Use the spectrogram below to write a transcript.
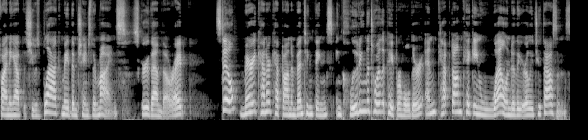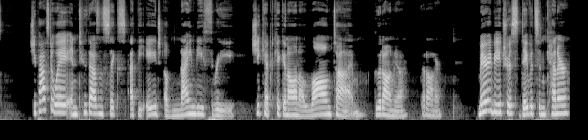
finding out that she was black made them change their minds. Screw them, though, right? Still, Mary Kenner kept on inventing things, including the toilet paper holder, and kept on kicking well into the early 2000s. She passed away in 2006 at the age of 93. She kept kicking on a long time. Good on ya. Good on her. Mary Beatrice Davidson Kenner,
